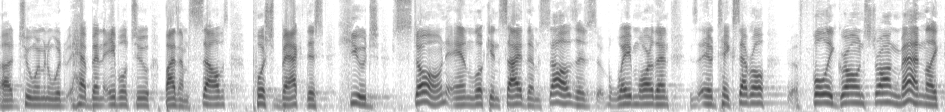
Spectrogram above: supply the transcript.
uh, two women would have been able to, by themselves, push back this huge stone and look inside themselves. There's way more than, it would take several fully grown, strong men, like,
